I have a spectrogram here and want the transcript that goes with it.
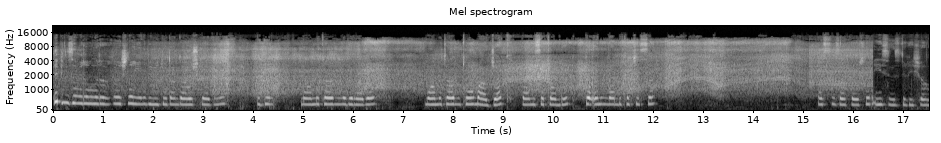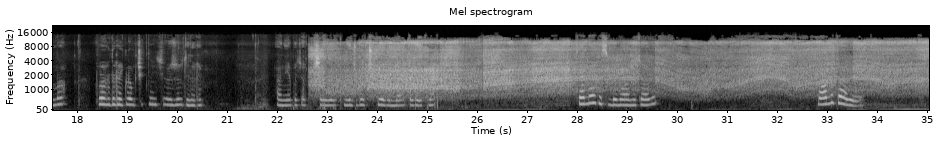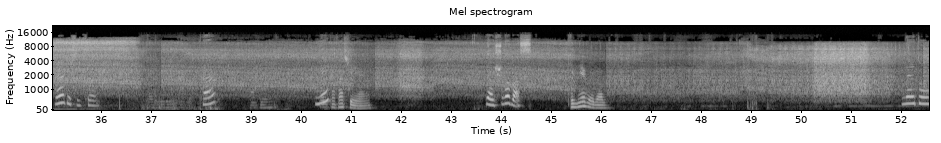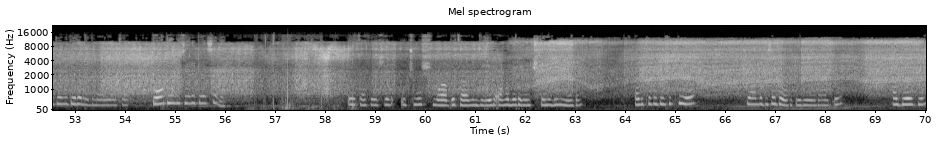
Hepinize merhabalar arkadaşlar. Yeni bir videodan daha hoş geldiniz. Bugün Muhammed abimle beraber Muhammed abim tohum alacak. Ben ise tomruk. Da önümden bir kaçırsa. Nasılsınız arkadaşlar? İyisinizdir inşallah. Bu arada reklam çıktığı için özür dilerim. Hani yapacak bir şey yok. Mecbur çıkıyor bunlar da reklam. Sen neredesin be Muhammed abi? Muhammed abi. Neredesin sen? Ha? Ne? Kapat şunu ya. Ya şuna bas. Bu niye böyle oldu? Nerede olduğunu göremedim hayvanca. Doğduğumuz yere gelsene. Evet arkadaşlar uçmuş abim bir yere ama nereye uçtuğunu bilmiyorum. Haritada gözüküyor. Şu anda bize doğru geliyor herhalde. Ha gördüm.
